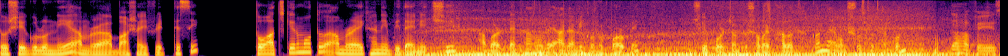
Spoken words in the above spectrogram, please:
তো সেগুলো নিয়ে আমরা বাসায় ফিরতেছি। তো আজকের মতো আমরা এখানে বিদায় নিচ্ছি। আবার দেখা হবে আগামী কোনো পর্বে। সে পর্যন্ত সবাই ভালো থাকুন এবং সুস্থ থাকুন। The Hafiz.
